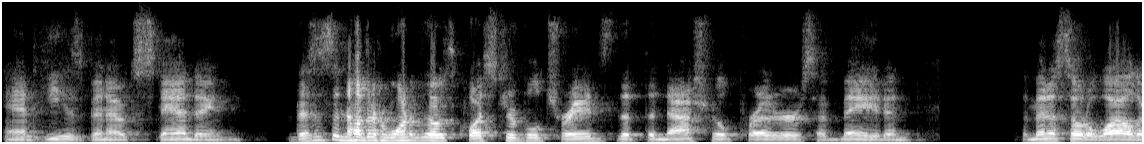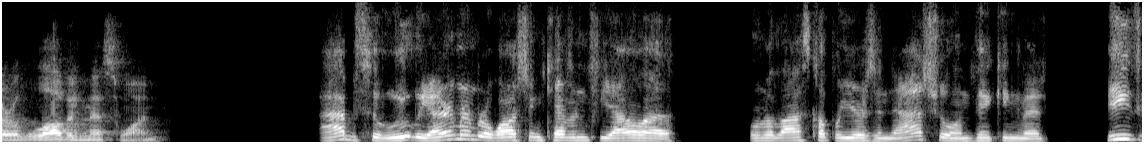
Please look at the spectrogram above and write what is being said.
And he has been outstanding. This is another one of those questionable trades that the Nashville Predators have made. And the Minnesota Wild are loving this one. Absolutely. I remember watching Kevin Fiala over the last couple years in Nashville and thinking that he's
